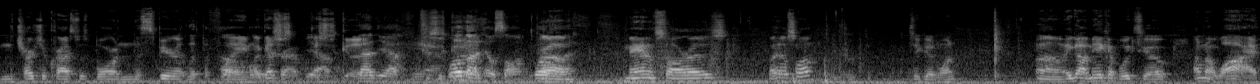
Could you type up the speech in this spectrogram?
"In the Church of Christ was born, and the Spirit lit the flame." Oh, like that's just, crap. that's just good. That, yeah. Yeah. This is Well good. done, Hillsong. Well Um, done. "Man of Sorrows" by Hillsong. Mhm. It's a good one. Uh, it got me a couple weeks ago. I don't know why.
